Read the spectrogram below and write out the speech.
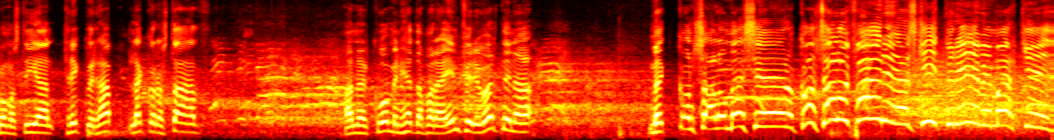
komast í hann, Tryggvi Rapp leggur á stað. Hann er komin hérna bara inn fyrir vörnina með Gonzalo með sér og Gonzalo í færi, hann skýtur yfir markið.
